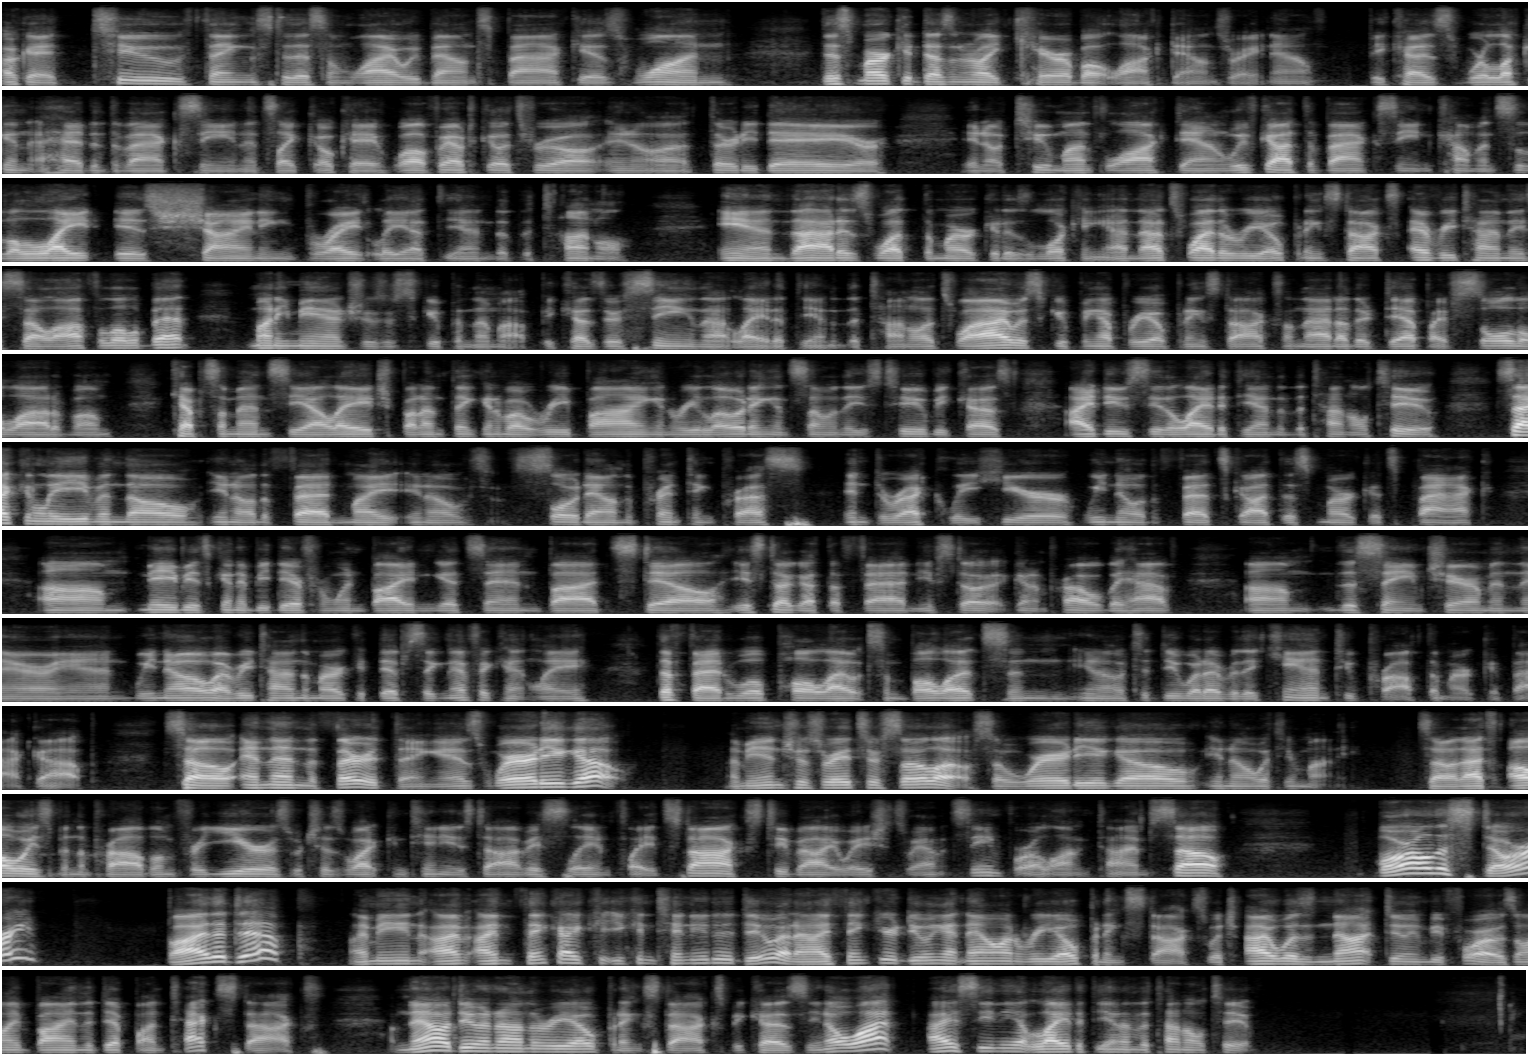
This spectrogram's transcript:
Okay, two things to this and why we bounce back is one, this market doesn't really care about lockdowns right now because we're looking ahead of the vaccine. It's like, okay, well, if we have to go through a you know a 30 day or you know two month lockdown, we've got the vaccine coming, so the light is shining brightly at the end of the tunnel. And that is what the market is looking at. That's why the reopening stocks, every time they sell off a little bit, money managers are scooping them up because they're seeing that light at the end of the tunnel. It's why I was scooping up reopening stocks on that other dip. I've sold a lot of them, kept some NCLH, but I'm thinking about rebuying and reloading in some of these too because I do see the light at the end of the tunnel too. Secondly, even though you know the Fed might you know slow down the printing press indirectly here, we know the Fed's got this market's back. Um, maybe it's going to be different when Biden gets in, but still, you still got the Fed, and you're still going to probably have um, the same chairman there. And we know every time the market dips significantly, the Fed will pull out some bullets and you know to do whatever they can to prop the market back up. So, and then the third thing is where do you go? I mean, interest rates are so low. So where do you go, you know, with your money? So that's always been the problem for years, which is what continues to obviously inflate stocks to valuations we haven't seen for a long time. So, moral of the story, buy the dip. I mean, I, I think I you continue to do it, and I think you're doing it now on reopening stocks, which I was not doing before. I was only buying the dip on tech stocks. I'm now doing it on the reopening stocks because you know what? I see the light at the end of the tunnel too.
